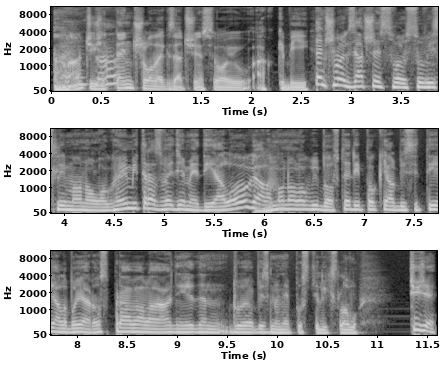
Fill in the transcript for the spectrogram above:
Aha, čiže no. ten človek začne svoju, ako keby... Ten človek začne svoj súvislý monológ. Hej, my teraz vedieme dialog, uh-huh. ale mhm. monológ by bol vtedy, pokiaľ by si ty alebo ja rozprával a ani jeden druhého by sme nepustili k slovu. Čiže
